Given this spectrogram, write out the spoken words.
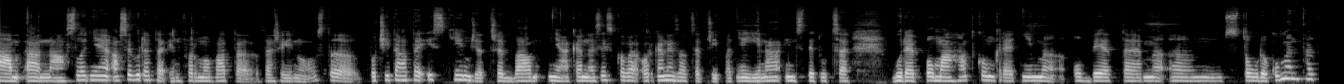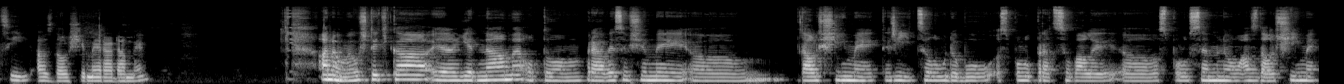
A následně asi budete informovat veřejnost. Počítáte i s tím, že třeba nějaké neziskové organizace, případně jiná instituce, bude pomáhat konkrétním obětem ehm, s tou dokumentací a s dalšími radami? Ano, my už teďka eh, jednáme o tom právě se všemi dalšími, kteří celou dobu spolupracovali eh, spolu se mnou a s dalšími eh,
